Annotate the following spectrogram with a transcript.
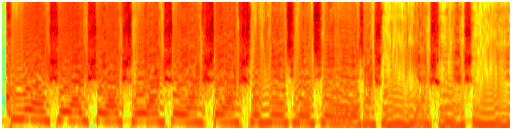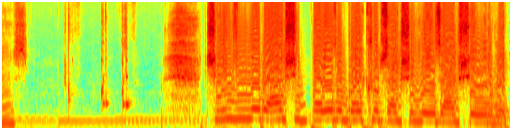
cool actually, actually, actually, actually, actually, actually, he is, he is, he is, actually, actually, actually, he is. Jay's a little bit actually better than Bright Clips actually, he is actually a little bit.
